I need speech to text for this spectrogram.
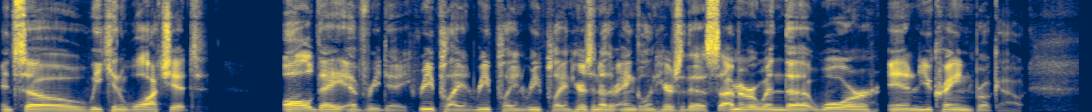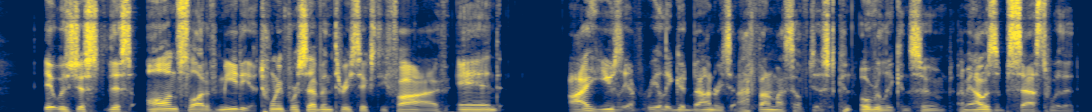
and so we can watch it all day, every day, replay and replay and replay. And here's another angle, and here's this. I remember when the war in Ukraine broke out. It was just this onslaught of media, 24 7, 365. And I usually have really good boundaries, and I found myself just con- overly consumed. I mean, I was obsessed with it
